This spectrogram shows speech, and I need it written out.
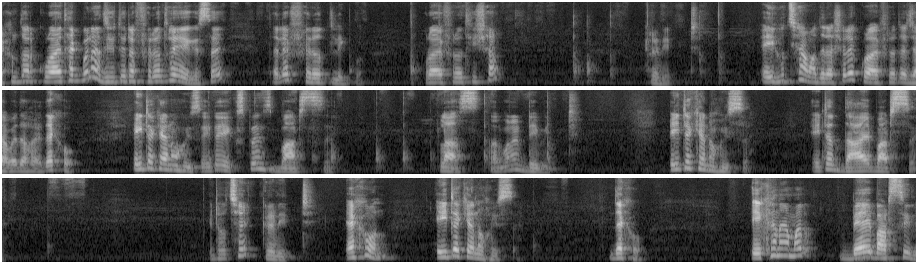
এখন তো আর ক্রয় থাকবে না, যেহেতু এটা ফেরত হয়ে গেছে, তাহলে ফেরত লিখব। ক্রয় ফেরত হিসাব ক্রেডিট এই হচ্ছে আমাদের আসলে ক্রয় ফেরতে জাবেদা হয়। দেখো, এইটা কেন হয়েছে এটা এক্সপেন্স বাড়ছে প্লাস তার মানে ডেবিট এইটা কেন হয়েছে এটা দায় বাড়ছে। এটা হচ্ছে ক্রেডিট এখন এইটা কেন হয়েছে দেখো, এখানে আমার ব্যয় বাড়ছিল,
